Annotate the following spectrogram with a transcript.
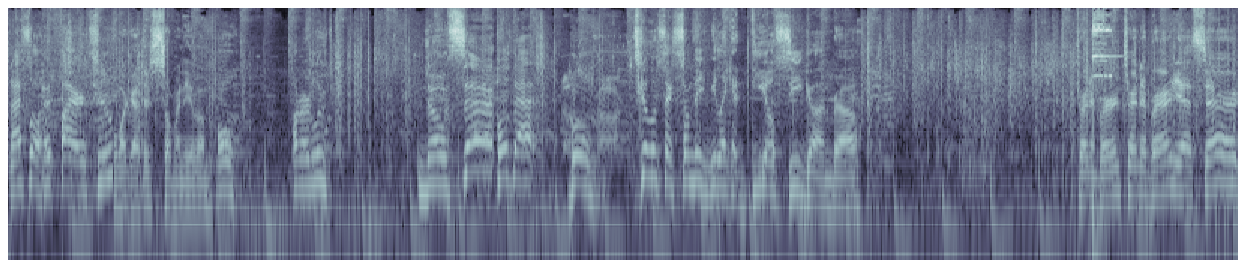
Nice little hip fire, too. Oh my god, there's so many of them. Oh, on our loot. No, sir. Hold that. Boom. This gun looks like something to be like a DLC gun, bro. Turn and burn, turn and burn. Yes, sir.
